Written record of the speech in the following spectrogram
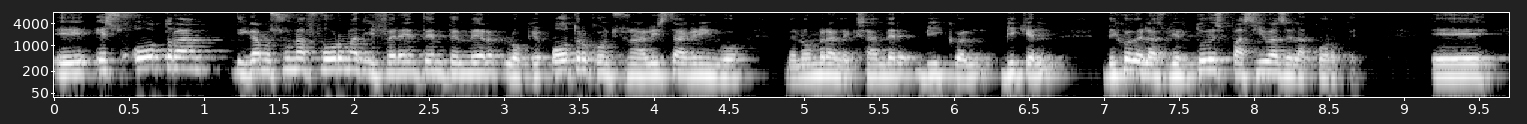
Eh, es otra, digamos, una forma diferente de entender lo que otro constitucionalista gringo de nombre Alexander Bickel, dijo de las virtudes pasivas de la Corte. Eh,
